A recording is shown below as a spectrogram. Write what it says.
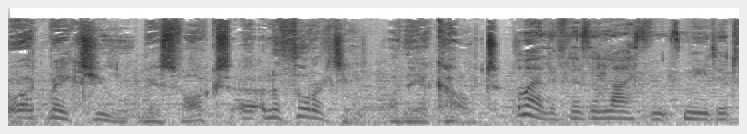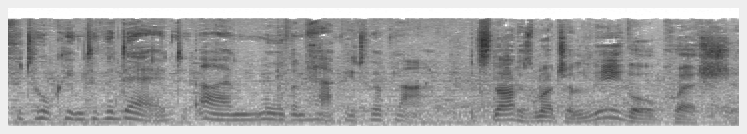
What makes you, Miss Fox, uh, an authority on the occult? Well, if there's a license needed for talking to the dead, I'm more than happy to apply. It's not as much a legal question,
